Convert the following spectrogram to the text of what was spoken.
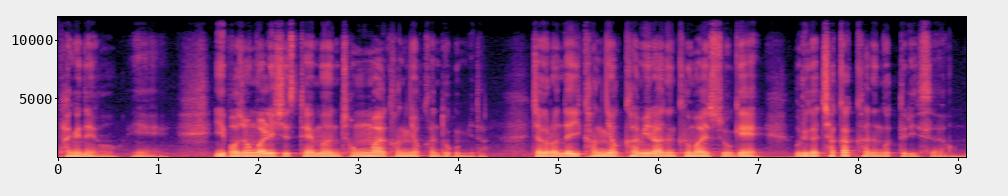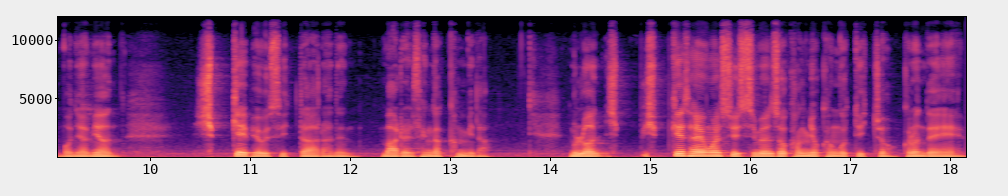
당연해요. 예. 이 버전 관리 시스템은 정말 강력한 도구입니다. 자 그런데 이 강력함이라는 그 말 속에 우리가 착각하는 것들이 있어요. 뭐냐면 쉽게 배울 수 있다라는 말을 생각합니다. 물론 쉽, 게 사용할 수 있으면서 강력한 것도 있죠. 그런데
